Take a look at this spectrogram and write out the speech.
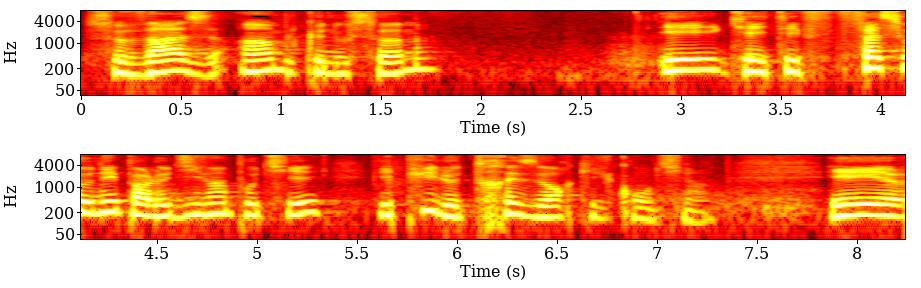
ce vase humble que nous sommes et qui a été façonné par le divin potier, et puis le trésor qu'il contient. Et euh,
